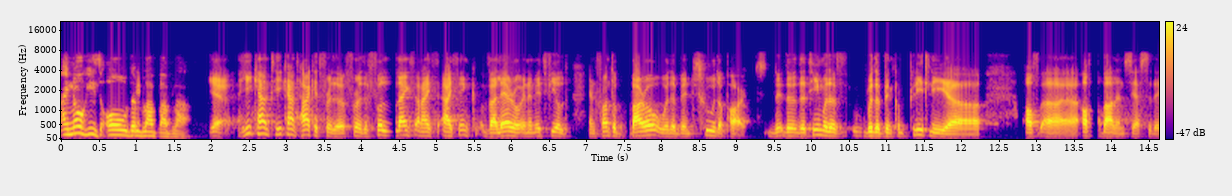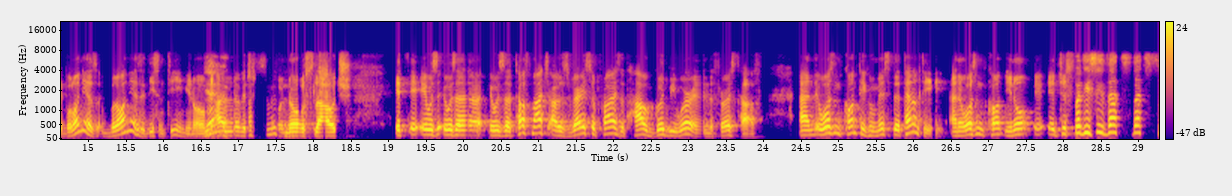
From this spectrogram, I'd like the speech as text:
I know he's old and blah blah blah. Yeah, he can't he can't hack it for the for the full length, and I I think Valero in the midfield in front of Barrow would have been chewed apart. The the, the team would have would have been completely uh, off uh, off balance yesterday. Bologna is Bologna is a decent team, you know. Yeah, Mihailovic, absolutely. no slouch. It, it it was it was a it was a tough match. I was very surprised at how good we were in the first half, and it wasn't Conte who missed the penalty, and it wasn't Conte. You know, it, it just But you see, that's that's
